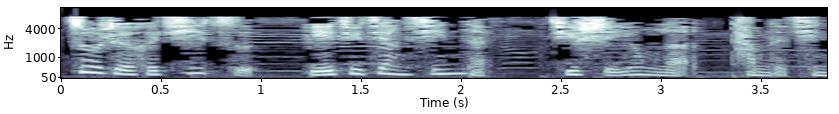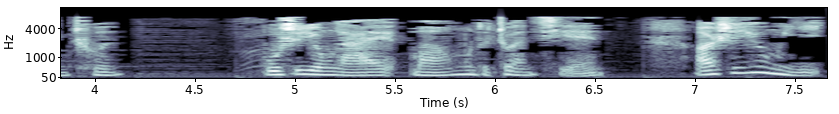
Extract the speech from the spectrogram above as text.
作者和妻子别具匠心的去使用了他们的青春。不是用来盲目的赚钱，而是用以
